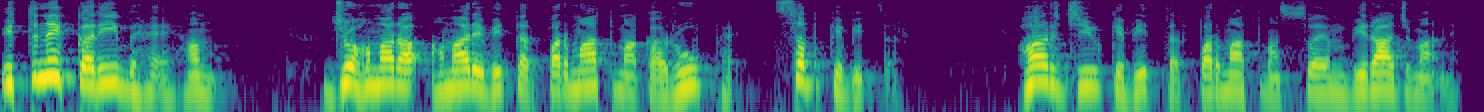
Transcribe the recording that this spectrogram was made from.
इतने करीब है हम, जो हमारा, हमारे भीतर परमात्मा का रूप है, सबके भीतर। हर जीव के भीतर परमात्मा स्वयं विराजमान है।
